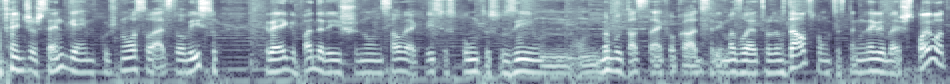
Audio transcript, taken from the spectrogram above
Avengers Endgame, kurš noslēdz to visu Kreiga padarīšanu un saliek visus punktus uz zīmes, un, un varbūt atstāja kaut kādas arī mazliet, protams, daudz punktus. Es ne- negribēšu spoilot.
